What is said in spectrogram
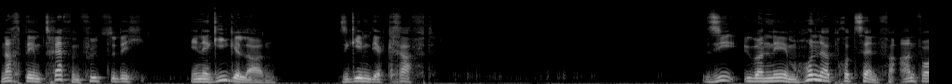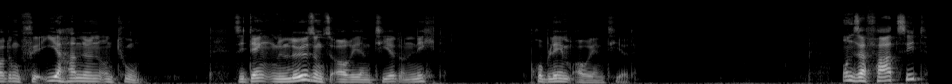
Nach dem Treffen fühlst du dich energiegeladen. Sie geben dir Kraft. Sie übernehmen 100% Verantwortung für ihr Handeln und Tun. Sie denken lösungsorientiert und nicht problemorientiert. Unser Fazit?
